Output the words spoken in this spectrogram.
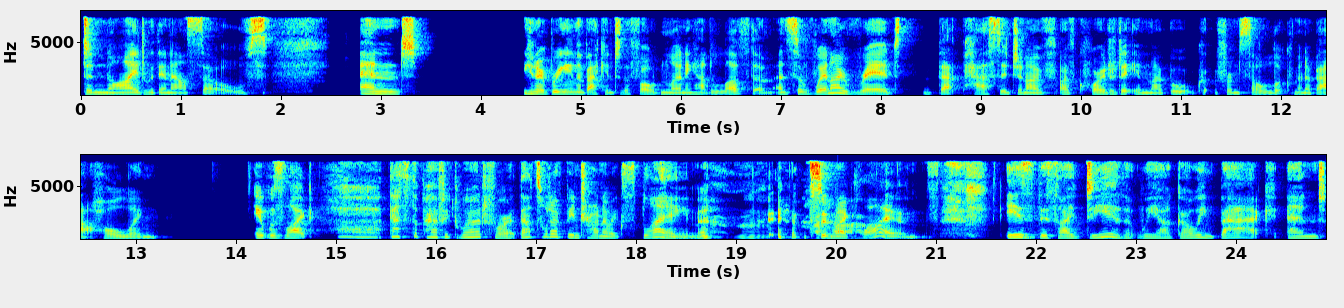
denied within ourselves. And, you know, bringing them back into the fold and learning how to love them. And so when I read that passage, and I've, I've quoted it in my book from Sol Luckman about wholing, it was like, oh, that's the perfect word for it. That's what I've been trying to explain mm. to my clients is this idea that we are going back and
